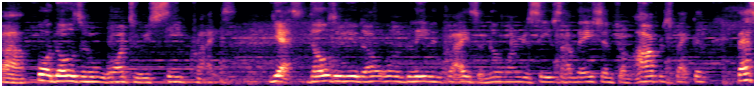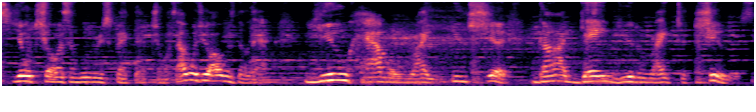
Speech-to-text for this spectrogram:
uh, for those who want to receive Christ. Yes, those of you don't want to believe in Christ or don't want to receive salvation from our perspective, that's your choice and we respect that choice. I want you to always know that. You have a right. You should. God gave you the right to choose.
